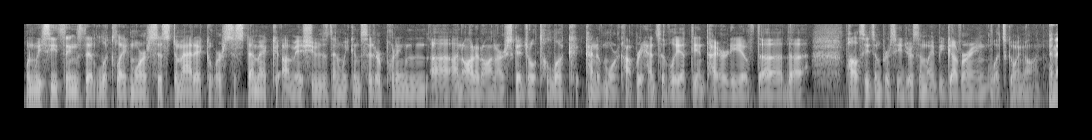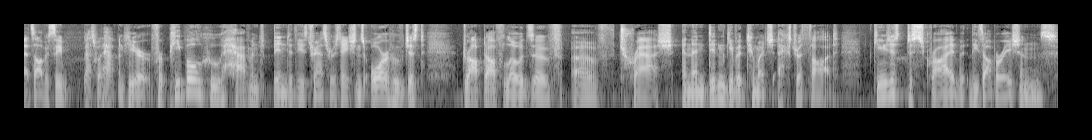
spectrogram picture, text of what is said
When we see things that look like more systematic or systemic um, issues, then we consider putting uh, an audit on our schedule to look kind of more comprehensively at the entirety of the the policies and procedures that might be governing what's going on. And that's obviously that's what happened here. For people who haven't been to these transfer stations or who've just dropped off loads of of trash and then didn't give it too much extra thought. Can you just describe these operations?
